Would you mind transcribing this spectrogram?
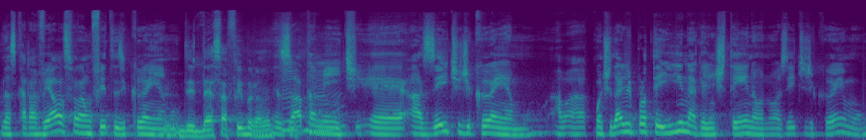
das caravelas foram feitas de cânhamo. De- dessa fibra, né? Exatamente. É, azeite de cânhamo. A, a quantidade de proteína que a gente tem no, no azeite de cânhamo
